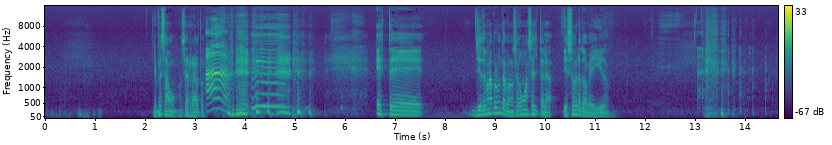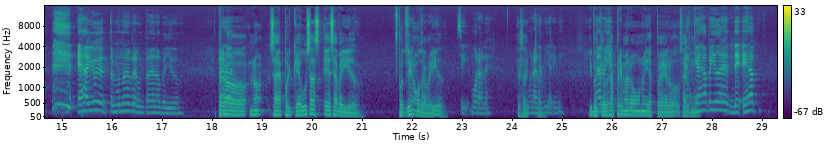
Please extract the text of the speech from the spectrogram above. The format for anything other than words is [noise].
Ya empezamos, hace rato. Ah. [laughs] este. Yo tengo una pregunta, pero no sé cómo hacértela. Y es sobre tu apellido. [laughs] es algo que todo el mundo me pregunta del apellido. Pero, no, ¿sabes por qué usas ese apellido? Porque tú tienes otro apellido. Sí, Morales. Exacto. Morales Villarini. ¿Y por qué usas primero uno y después el otro? es que es apellido de, es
